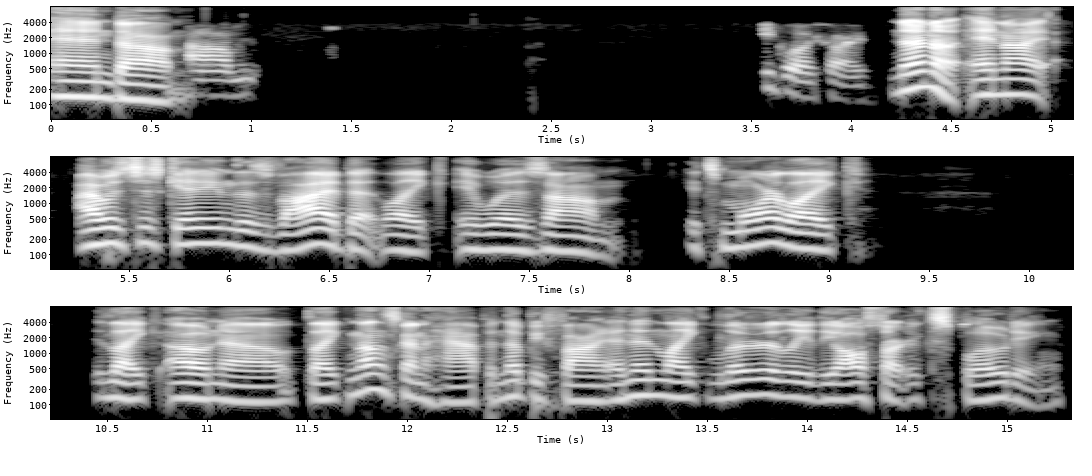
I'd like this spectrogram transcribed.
and um Um, keep going. Sorry. No, no, and I I was just getting this vibe that like it was um it's more like like oh no, like nothing's to happen. They'll be fine. And then like literally they all start exploding.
